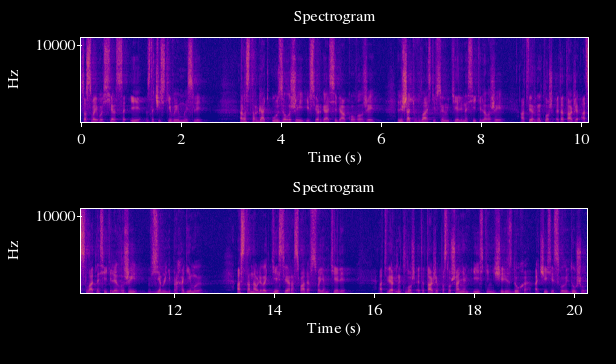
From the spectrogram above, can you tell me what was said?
со своего сердца и злочестивые мысли, расторгать узы лжи и свергать себя оковы лжи, лишать власти в своем теле носителя лжи. Отвергнуть ложь – это также отслать носителя лжи в землю непроходимую – останавливать действие распада в своем теле. Отвергнуть ложь – это также послушанием истине через Духа очистить свою душу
